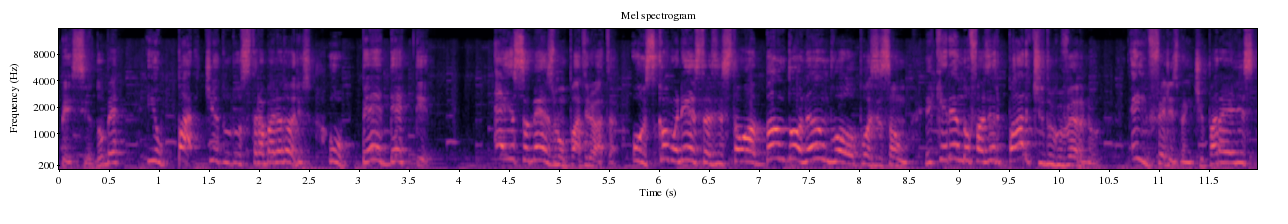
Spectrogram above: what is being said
PCdoB, e o Partido dos Trabalhadores, o PDT. É isso mesmo, patriota! Os comunistas estão abandonando a oposição e querendo fazer parte do governo. Infelizmente para eles,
